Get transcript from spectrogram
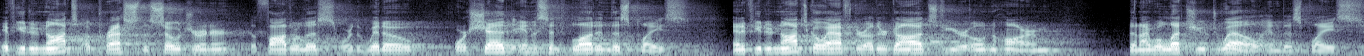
if you do not oppress the sojourner, the fatherless, or the widow, or shed innocent blood in this place, and if you do not go after other gods to your own harm, then I will let you dwell in this place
